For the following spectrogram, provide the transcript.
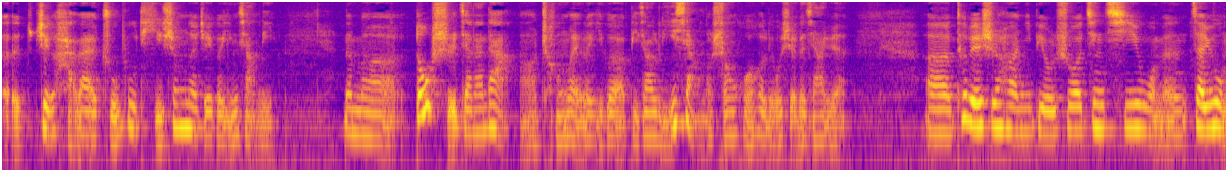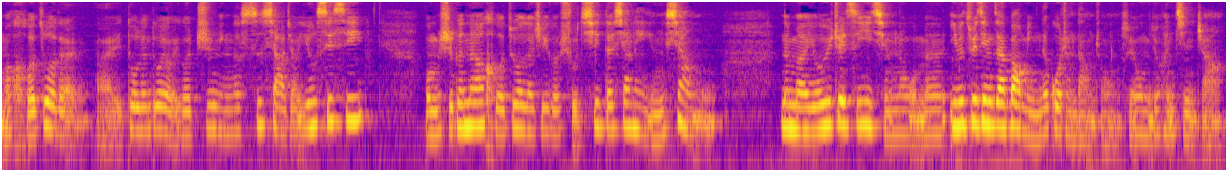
呃这个海外逐步提升的这个影响力，那么都使加拿大啊成为了一个比较理想的生活和留学的家园，呃，特别是哈，你比如说近期我们在与我们合作的呃多伦多有一个知名的私校叫 UCC。我们是跟他合作了这个暑期的夏令营项目。那么由于这次疫情呢，我们因为最近在报名的过程当中，所以我们就很紧张。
